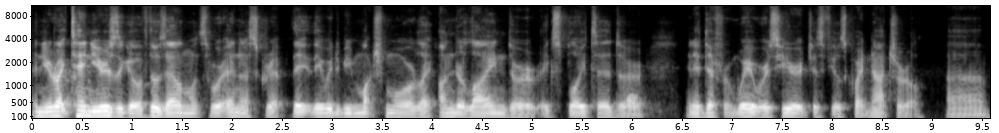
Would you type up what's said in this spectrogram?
and you're right 10 years ago if those elements were in a script they, they would be much more like underlined or exploited or in a different way whereas here it just feels quite natural um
